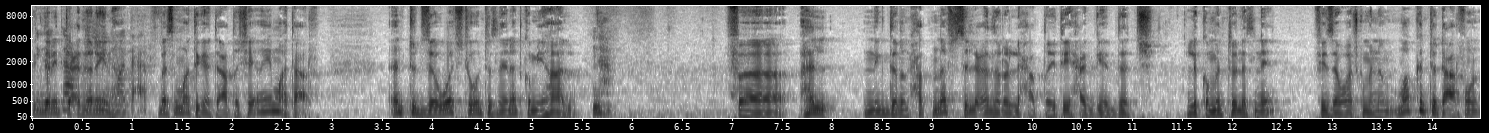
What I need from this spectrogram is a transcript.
تقدرين تعذرينها. ما تعرف. بس ما تقدر تعطي شيء هي ما تعرف. أنتوا تزوجتوا وأنتوا اثنيناتكم يهال. نعم. فهل نقدر نحط نفس العذر اللي حطيتيه حق يدتك لكم أنتوا الاثنين في زواجكم؟ إنه ما كنتوا تعرفون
